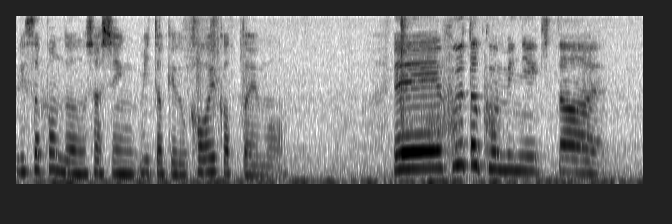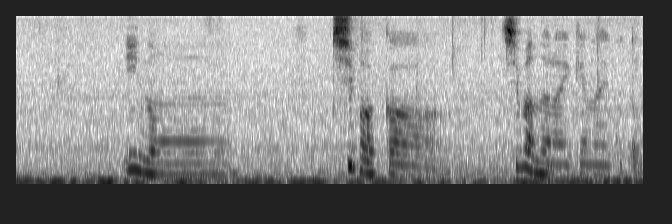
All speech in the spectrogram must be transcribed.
レッサーパンダの写真見たけど可愛かった今。えー、風太くん見に行きたい。いいな千葉か。千葉なら行けないことも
